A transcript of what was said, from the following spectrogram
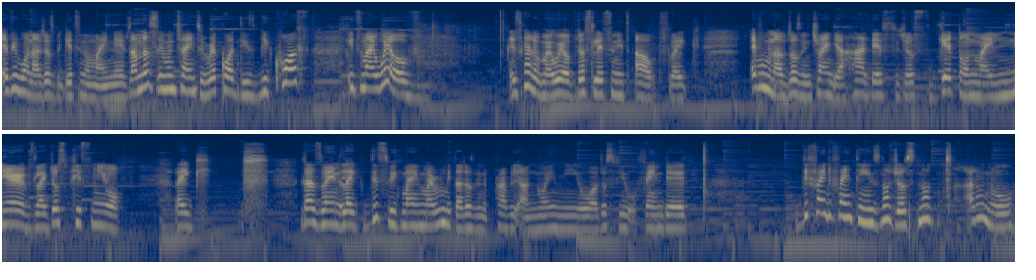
everyone has just been getting on my nerves. I'm just even trying to record this because it's my way of it's kind of my way of just letting it out. Like everyone has just been trying their hardest to just get on my nerves, like just piss me off. Like that's when like this week my my roommate has just been probably annoying me or I just feel offended. Different different things, not just not I don't know.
